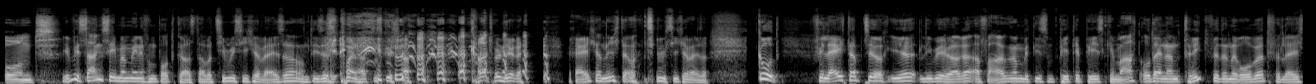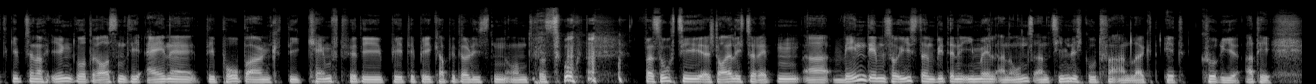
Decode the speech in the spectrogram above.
und Ja, wir sagen es immer am Ende vom Podcast, aber ziemlich sicher weiser und dieses Mal hast du es geschafft. Gratuliere. Reicher nicht, aber ziemlich sicher weiser. Gut, vielleicht habt ihr auch ihr, liebe Hörer, Erfahrungen mit diesen PTPs gemacht oder einen Trick für den Robert. Vielleicht gibt es ja noch irgendwo draußen die eine Depotbank, die kämpft für die PTP-Kapitalisten und versucht, versucht sie steuerlich zu retten. Äh, Wenn dem so ist, dann bitte eine E-Mail an uns an ziemlich gut veranlagt kurier.at.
